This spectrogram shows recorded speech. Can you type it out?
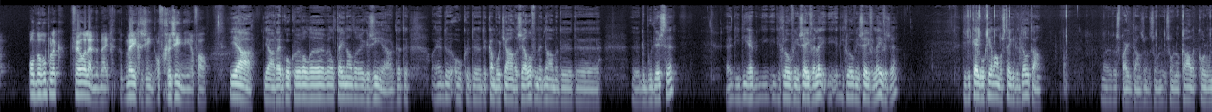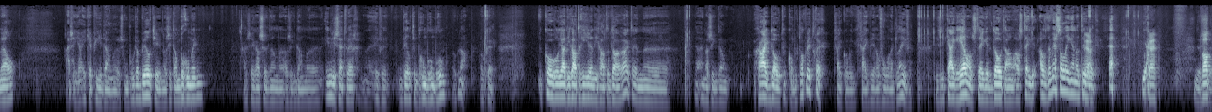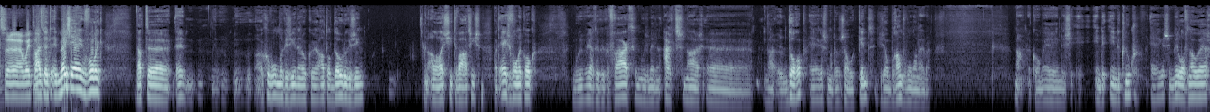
onherroepelijk veel ellende mee, gezien. Of gezien in ieder geval. Ja, ja daar heb ik ook wel, eh, wel het een en ander gezien. Ja. Dat, de, de, ook de, de Cambodjanen zelf, met name de, de, de, de boeddhisten, hè, die, die, hebben, die, die, geloven in zeven die, die geloven in zeven levens. Hè. Dus die kijken ook heel anders tegen de dood aan. Dan sprak ik dan zo'n zo'n lokale kolonel. Hij zei, ja, ik heb hier dan eh, zo'n boeddha-beeldje en daar zit dan broem in. Hij zegt, als, dan, eh, als ik dan eh, ingezet werd, even een beeldje, broem, broem, broem. Ook, nou, oké. De kogel, ja, die gaat er hier en die gaat er daaruit. En, ja, en als ik dan, ga ik dood, dan kom ik toch weer terug. Krijg ik, krijg ik weer een volgend leven. Dus die kijken heel anders tegen de dood aan als, tegen, als de Westerlingen natuurlijk. Ja. Oké. Dus, Wat, eh hoe heet maar dat? het, het, het meest erge vond ik dat eh, eh, gewonden gezien en ook een aantal doden gezien. In allerlei situaties. Maar ergste vond ik ook, er werd ook gevraagd, we moesten met een arts naar, eh, naar een dorp ergens, maar dat zou een kind, die zou brandwonden hebben. Nou, dan komen we in de, in de, in de knoek, ergens, in middle of nowhere.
